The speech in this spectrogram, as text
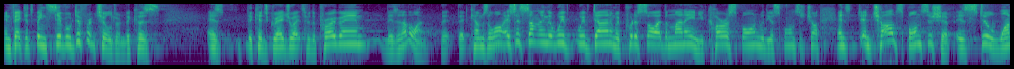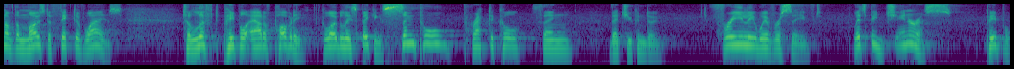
In fact, it's been several different children because as the kids graduate through the program, there's another one that, that comes along. It's just something that we've, we've done and we've put aside the money and you correspond with your sponsored child. And, and child sponsorship is still one of the most effective ways to lift people out of poverty, globally speaking. Simple, practical thing that you can do. Freely we've received, Let's be generous people.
